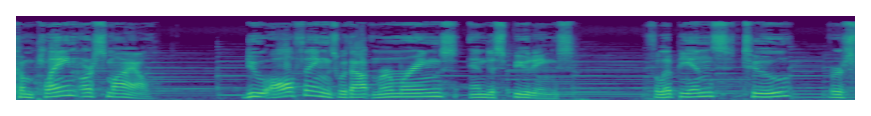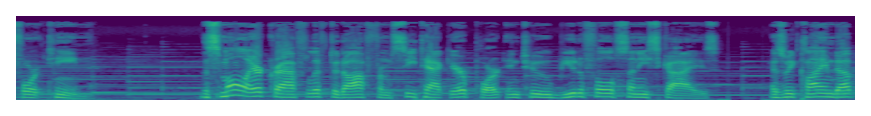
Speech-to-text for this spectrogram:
Complain or smile. Do all things without murmurings and disputings. Philippians 2, verse 14. The small aircraft lifted off from SeaTac Airport into beautiful sunny skies. As we climbed up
